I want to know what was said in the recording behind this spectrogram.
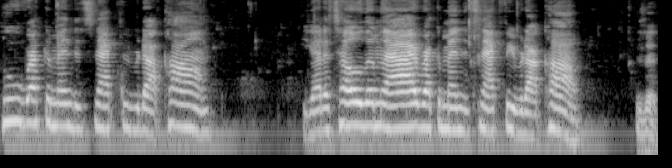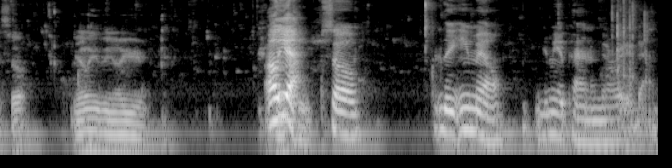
who recommended snackfever.com. You got to tell them that I recommended snackfever.com. Is that so? You don't even know your. Oh yeah. So the email. Give me a pen. I'm gonna write it down.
